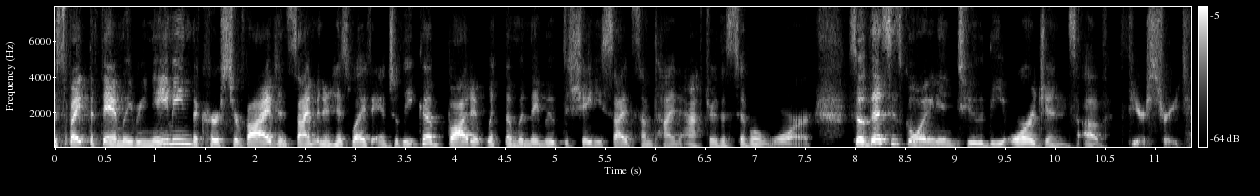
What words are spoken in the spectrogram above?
Despite the family renaming, the curse survived, and Simon and his wife Angelica bought it with them when they moved to Shadyside sometime after the Civil War. So, this is going into the origins of Fear Street.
